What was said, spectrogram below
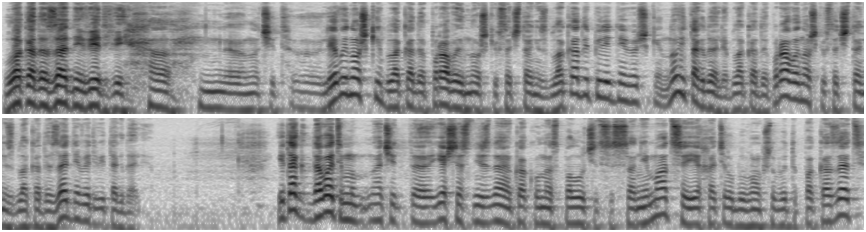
Блокада задней ветви а, значит, левой ножки, блокада правой ножки в сочетании с блокадой передней ножки, ну и так далее. Блокада правой ножки в сочетании с блокадой задней ветви и так далее. Итак, давайте мы, значит, э, я сейчас не знаю, как у нас получится с анимацией, я хотел бы вам, чтобы это показать.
